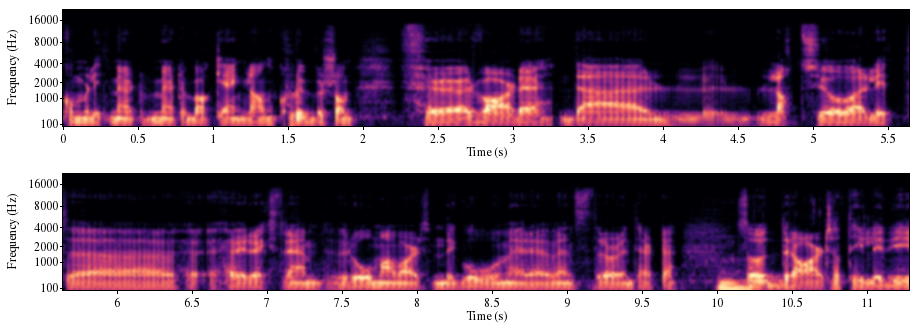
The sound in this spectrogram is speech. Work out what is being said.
kommer litt mer, mer, tilbake i England. Klubber som før var det, det er, Lazio var litt uh, høyreekstrem, Roma var liksom de gode, mer venstreorienterte. Mm. Så drar det seg til i, de,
